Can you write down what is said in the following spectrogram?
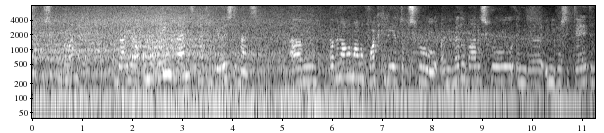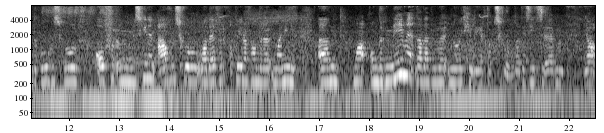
super, super belangrijk dat je omringd bent met de juiste mensen. Um, we hebben allemaal een vak geleerd op school, in de middelbare school, in de universiteit, in de hogeschool of um, misschien een avondschool, whatever, op een of andere manier. Um, maar ondernemen, dat hebben we nooit geleerd op school. Dat is iets, ja,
